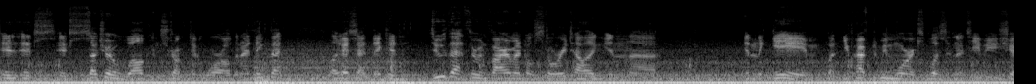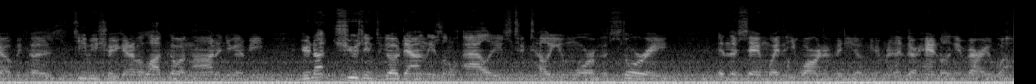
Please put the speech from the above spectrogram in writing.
it, it's it's such a well constructed world, and I think that like I said they could do that through environmental storytelling in the in the game, but you have to be more explicit in a TV show because TV show you can have a lot going on, and you're to be you're not choosing to go down these little alleys to tell you more of the story in the same way that you are in a video game. And I think they're handling it very well,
